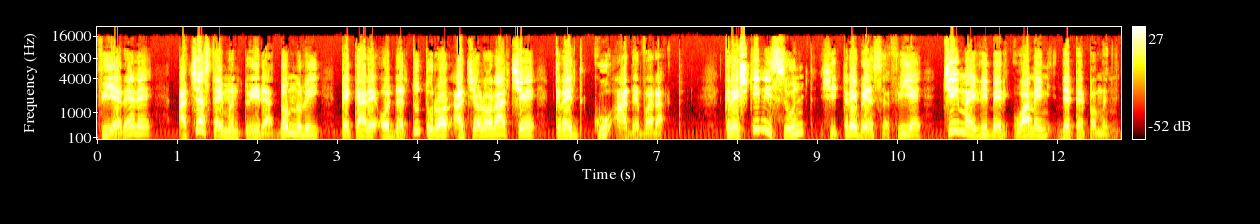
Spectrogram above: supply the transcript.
fie rele, aceasta e mântuirea Domnului pe care o dă tuturor acelora ce cred cu adevărat. Creștinii sunt și trebuie să fie cei mai liberi oameni de pe pământ.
